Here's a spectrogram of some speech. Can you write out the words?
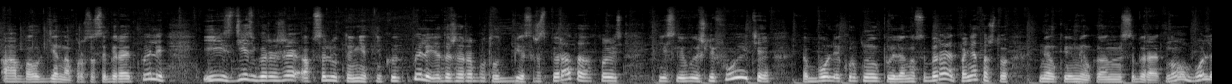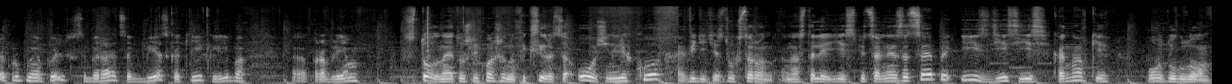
обалденно просто собирает пыли. И здесь в гараже абсолютно нет никакой пыли. Я даже работал без респиратора. То есть, если вы шлифуете более крупную пыль, оно собирает. Понятно, что мелкую и мелкую оно не собирает. Но более крупная пыль собирается без каких-либо э, проблем. Стол на эту шлифмашину фиксируется очень легко. Видите, с двух сторон на столе есть специальные зацепы. И здесь есть канавки под углом.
